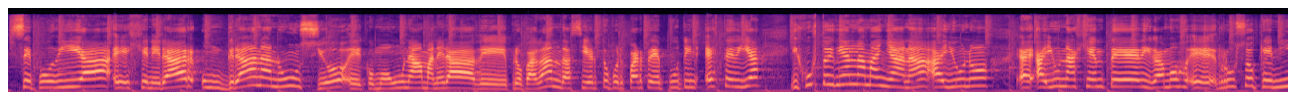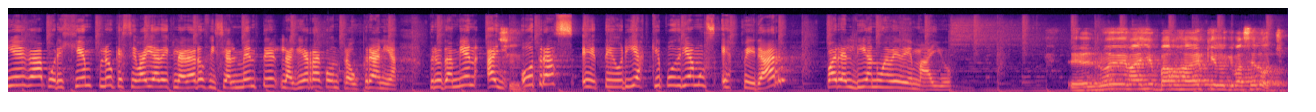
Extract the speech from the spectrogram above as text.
se podía eh, generar un gran anuncio eh, como una manera de propaganda, ¿cierto?, por parte de Putin este día. Y justo hoy día en la mañana hay uno hay un agente, digamos, ruso que niega, por ejemplo, que se vaya a declarar oficialmente la guerra contra Ucrania. Pero también hay otras teorías que podríamos esperar para el día 9 de mayo. El 9 de mayo vamos a ver qué es lo que pasa el 8.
